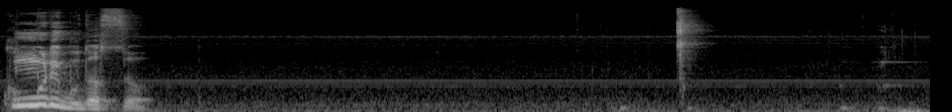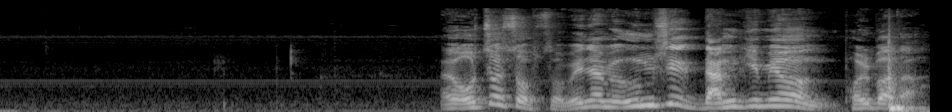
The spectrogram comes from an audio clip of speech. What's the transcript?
국물이 묻었어. 아니, 어쩔 수 없어. 왜냐면 음식 남기면 벌 받아.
